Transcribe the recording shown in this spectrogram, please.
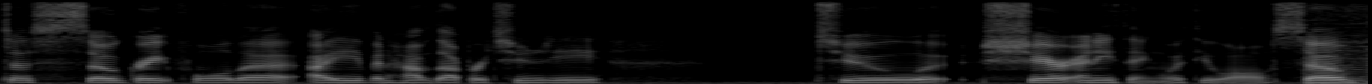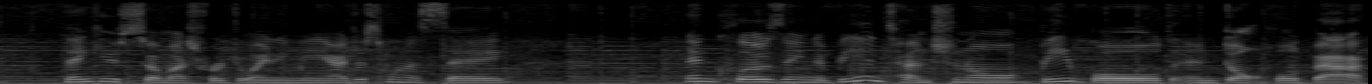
just so grateful that I even have the opportunity to share anything with you all. So, thank you so much for joining me. I just want to say, in closing, to be intentional, be bold, and don't hold back.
